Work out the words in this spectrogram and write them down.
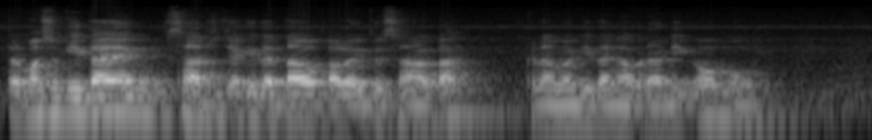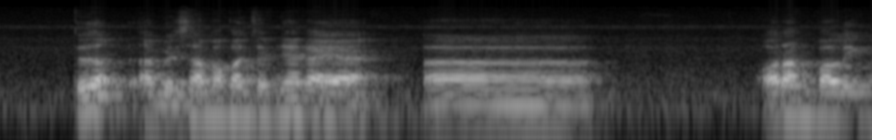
termasuk kita yang seharusnya kita tahu kalau itu salah, kenapa kita nggak berani ngomong? Itu hampir sama konsepnya kayak eh, orang paling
